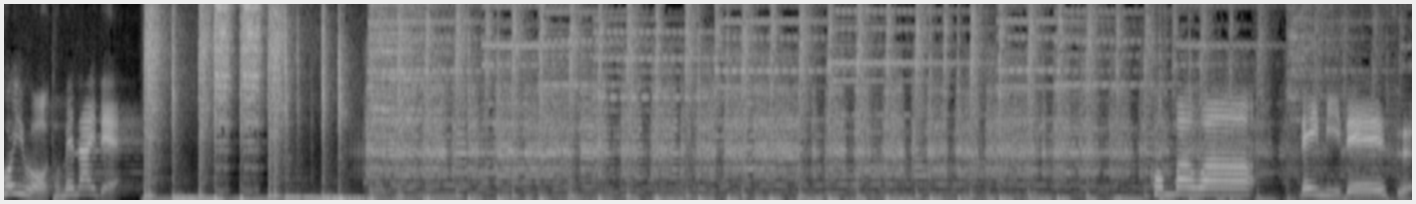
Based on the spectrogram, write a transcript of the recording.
恋を止めないでこんばんはレイミーです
